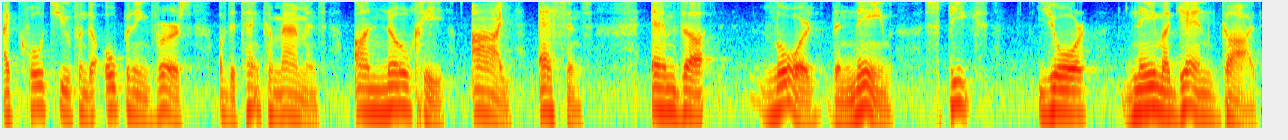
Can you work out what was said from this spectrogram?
I quote you from the opening verse of the Ten Commandments, Anochi, I, essence, am the Lord, the name, speaks your name again, God.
